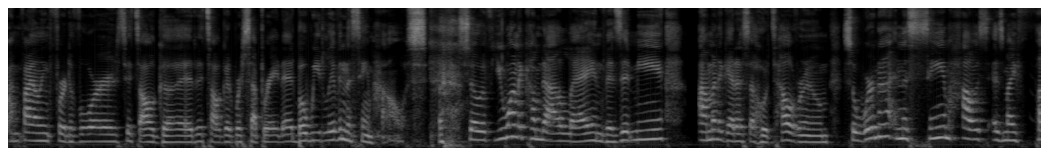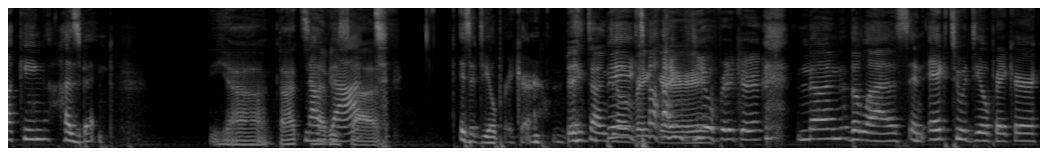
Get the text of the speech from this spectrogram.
I'm filing for divorce. It's all good. It's all good. We're separated, but we live in the same house. so if you want to come to LA and visit me." I'm gonna get us a hotel room so we're not in the same house as my fucking husband. Yeah, that's Now heavy that stuff. Is a deal breaker. Big time deal Big breaker. time deal breaker. Nonetheless, an ick to a deal breaker.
